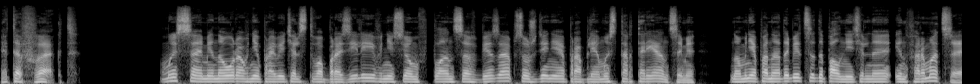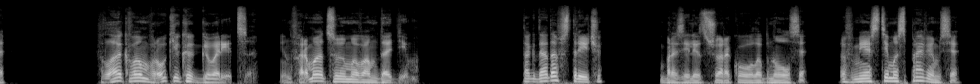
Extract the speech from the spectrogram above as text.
Это факт. Мы сами на уровне правительства Бразилии внесем в план Совбеза обсуждение проблемы с тартарианцами, но мне понадобится дополнительная информация. Флаг вам в руки, как говорится. Информацию мы вам дадим. Тогда до встречи. Бразилец широко улыбнулся. Вместе мы справимся.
